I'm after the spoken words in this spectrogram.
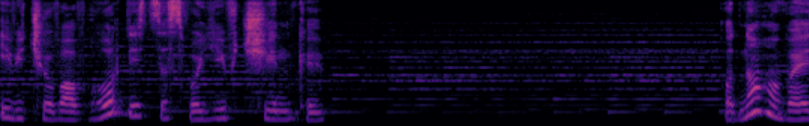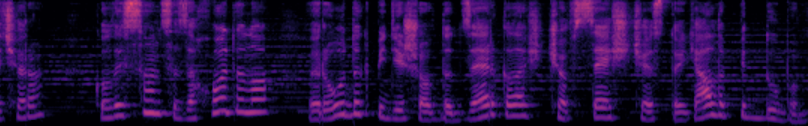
і відчував гордість за свої вчинки. Одного вечора, коли сонце заходило, Рудик підійшов до дзеркала, що все ще стояло під дубом.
